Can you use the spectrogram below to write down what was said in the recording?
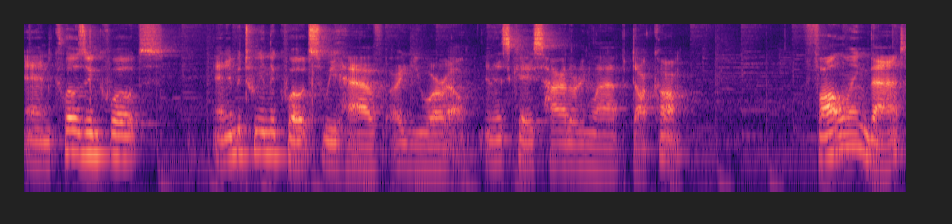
and closing quotes, and in between the quotes we have our URL, in this case higherlearninglab.com. Following that,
